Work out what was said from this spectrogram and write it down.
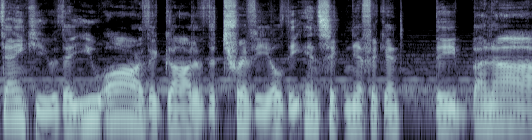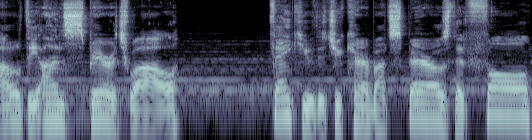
thank you that you are the God of the trivial, the insignificant, the banal, the unspiritual Thank you that you care about sparrows that fall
